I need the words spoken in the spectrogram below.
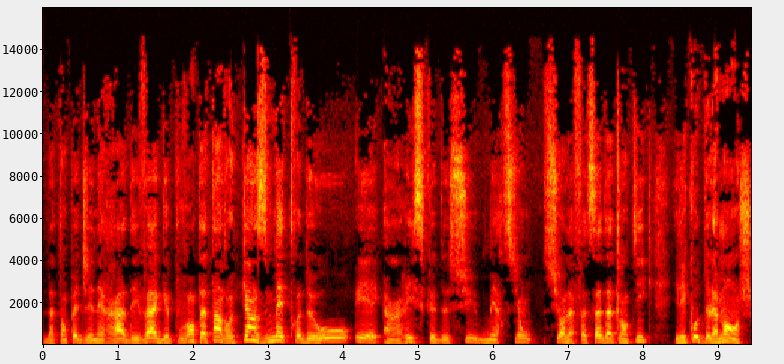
La tempête générera des vagues pouvant atteindre 15 mètres de haut et un risque de submersion sur la façade atlantique et les côtes de la Manche.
